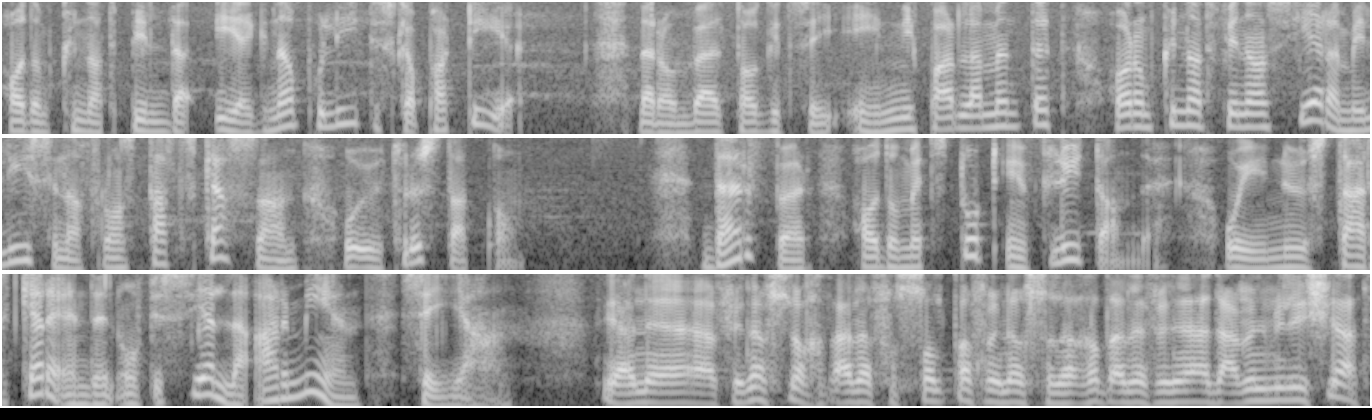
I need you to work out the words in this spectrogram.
har de kunnat bilda egna politiska partier. När de väl tagit sig in i parlamentet har de kunnat finansiera miliserna från statskassan och utrustat dem. Därför har de ett stort inflytande och är nu starkare än den officiella armén, säger han. يعني في نفس الوقت انا في السلطه في نفس الوقت انا في ادعم الميليشيات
